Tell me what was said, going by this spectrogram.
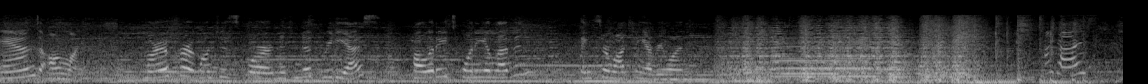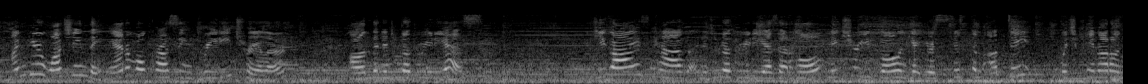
and online. Mario Kart launches for Nintendo 3DS, holiday 2011. Thanks for watching, everyone. Hi guys, I'm here watching the Animal Crossing 3D trailer on the Nintendo 3DS. If you guys have a Nintendo 3DS at home, make sure you go and get your system update, which came out on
